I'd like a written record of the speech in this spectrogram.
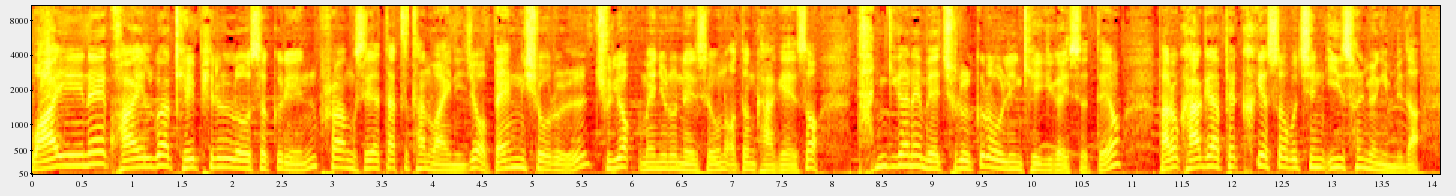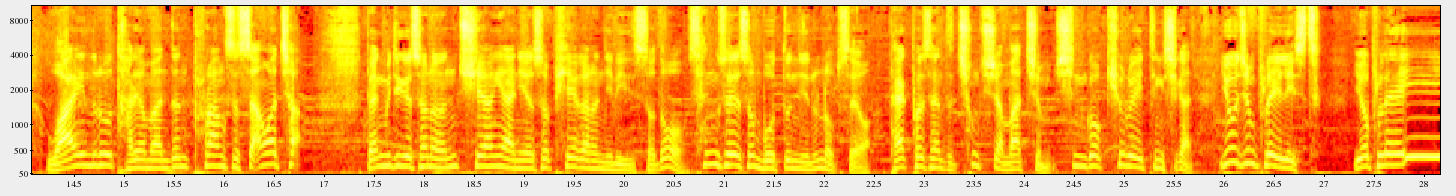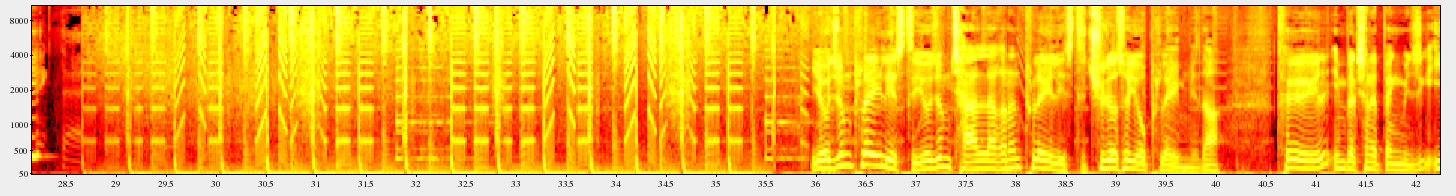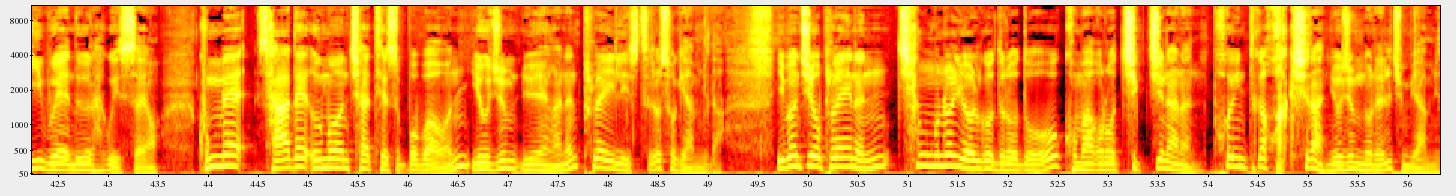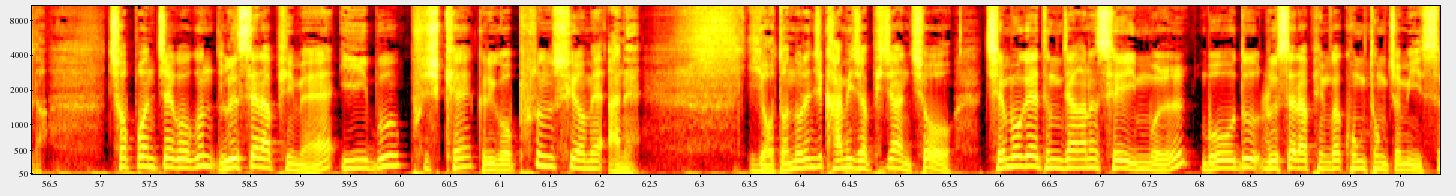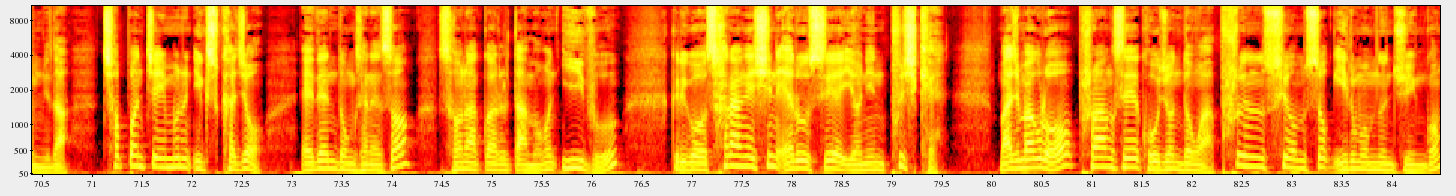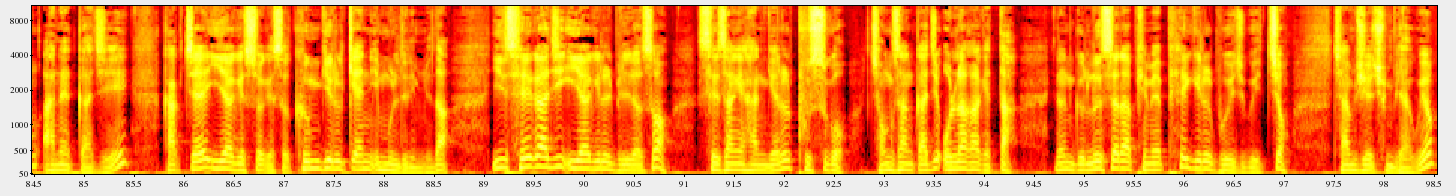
와인에 과일과 계피를 넣어서 끓인 프랑스의 따뜻한 와인이죠. vin chaud를 주력 메뉴로 내세운 어떤 가게에서 단기간에 매출을 끌어올린 계기가 있었대요. 바로 가게 앞에 크게 써붙인 이 설명입니다. 와인으로 다려 만든 프랑스 쌍화차. 백뮤직에서는 취향이 아니어서 피해가는 일이 있어도 생소해서 못 듣는 일은 없어요. 100% 청취자 맞춤 신곡 curating 시간 요즘 플레이리스트 요 플레이 요즘 플레이리스트, 요즘 잘 나가는 플레이리스트, 줄여서 요 플레이입니다. 토요일 임백천의 백뮤직 2부에 늘 하고 있어요. 국내 4대 음원 차트에서 뽑아온 요즘 유행하는 playlist를 소개합니다. 이번 주 요 플레이는 창문을 열고 들어도 고막으로 직진하는 포인트가 확실한 요즘 노래를 준비합니다. 첫 번째 곡은 르세라핌의 이브, 푸시케, 그리고 푸른 수염의 아내. 이게 어떤 노래인지 감이 잡히지 않죠. 제목에 등장하는 세 인물 모두 르세라핌과 공통점이 있습니다. 첫 번째 인물은 익숙하죠. 에덴 동산에서 선악과를 따먹은 이브, 그리고 사랑의 신 에로스의 연인 푸시케, 마지막으로 프랑스의 고전 동화 푸른 수염 속 이름 없는 주인공 아내까지 각자의 이야기 속에서 금기를 깬 인물들입니다. 이 세 가지 이야기를 빌려서 세상의 한계를 부수고 정상까지 올라가겠다. 이런 그 르세라핌의 패기를 보여주고 있죠. 잠시 후에 준비하고요.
